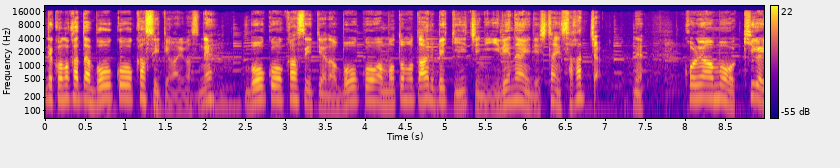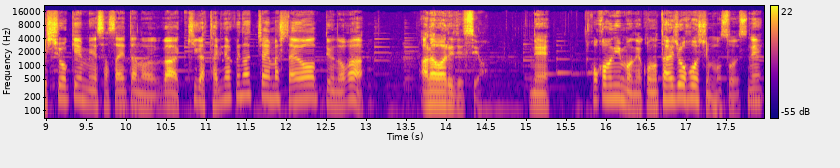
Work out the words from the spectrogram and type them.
で、この方膀胱下垂っていうのがありますね。膀胱下垂っていうのは膀胱がもともとあるべき位置に入れないで下に下がっちゃう。ね。これはもう木が一生懸命支えたのが木が足りなくなっちゃいましたよっていうのが現れですよ。ね。他にもね、この帯状疱疹もそうですね。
